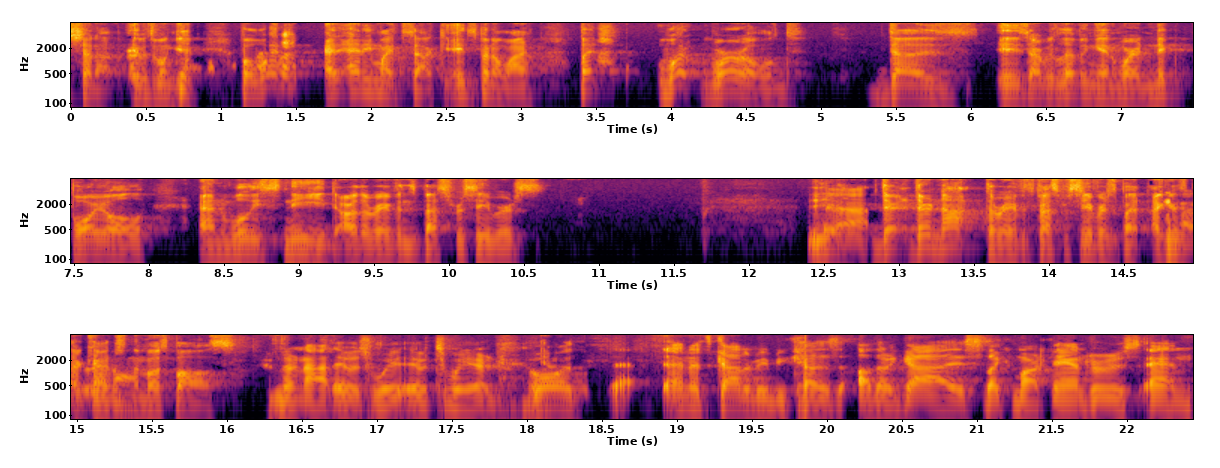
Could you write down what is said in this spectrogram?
Shut up. It was one game. But what? And, and he might suck. It's been a while. But what world does is are we living in where Nick Boyle and Willie Snead are the Ravens' best receivers? Yeah, They're they're not the Ravens' best receivers, but I guess No, they're they're catching the most balls. They're not. It was weird. It's weird. Well, and it's got to be because other guys like Mark Andrews and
